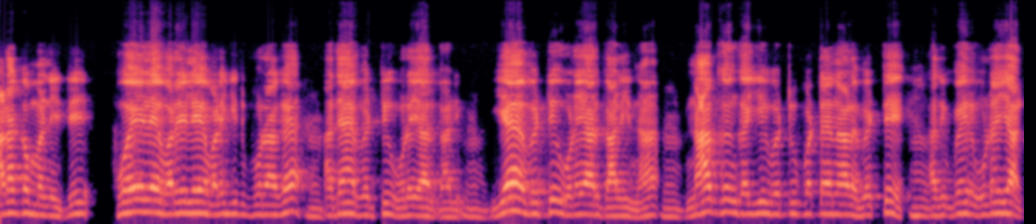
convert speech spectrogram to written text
அடக்கம் பண்ணிட்டு கோயிலே வரையிலே வணங்கிட்டு போறாங்க. அதான் வெட்டு உடையார் காளி ஏன் வெட்டு உடையார் காளின்னா. நாக்கும் கையும் வெட்டுப்பட்டதுனால வெட்டு. அதுக்கு பேர் உடையார்.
